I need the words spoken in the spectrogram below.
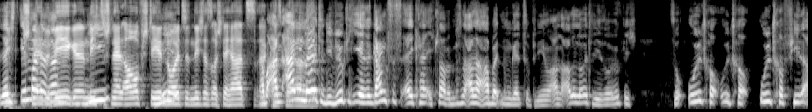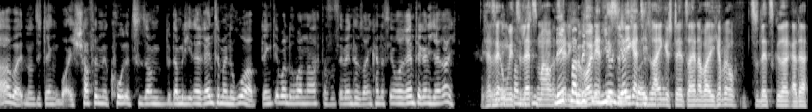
nicht Denkt zu immer schnell daran, bewegen, wie, nicht zu schnell aufstehen, Nee. Leute, nicht, dass euch der Herz. äh, aber an alle Leute, die wirklich ihre ganzes, ey, klar, klar, wir müssen alle arbeiten, um Geld zu verdienen, aber an alle Leute, die so wirklich so ultra, ultra, ultra viel arbeiten und sich denken, boah, ich schaffe mir Kohle zusammen, damit ich in der Rente meine Ruhe habe. Denkt immer drüber nach, dass es eventuell sein kann, dass ihr eure Rente gar nicht erreicht. Ich hatte ja irgendwie zuletzt bisschen- mal auch erzählt, wir wollen jetzt nicht so negativ Leute. eingestellt sein, aber ich habe auch zuletzt gesagt, Alter,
